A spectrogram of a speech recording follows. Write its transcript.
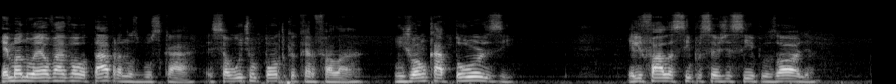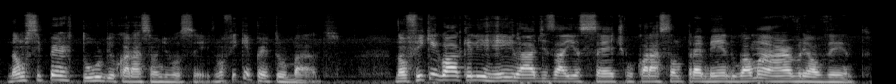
Emmanuel vai voltar para nos buscar. Esse é o último ponto que eu quero falar. Em João 14, ele fala assim para os seus discípulos: Olha, não se perturbe o coração de vocês, não fiquem perturbados. Não fique igual aquele rei lá de Isaías 7, com o coração tremendo, igual uma árvore ao vento.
